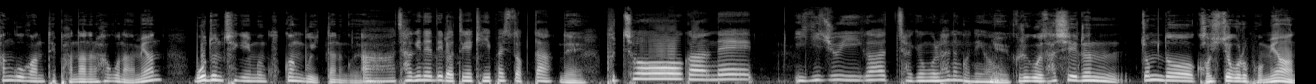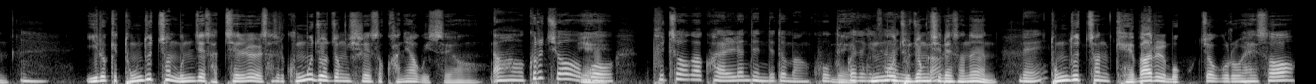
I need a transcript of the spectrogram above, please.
한국한테 반환을 하고 나면 모든 책임은 국방부에 있다는 거예요. 아, 자기네들이 어떻게 개입할 수 없다. 네. 부처 간의 이기주의가 작용을 하는 거네요. 예. 그리고 사실은 좀 더 거시적으로 보면 음. 이렇게 동두천 문제 자체를 사실 국무조정실에서 관여하고 있어요. 아, 그렇죠. 예. 뭐 부처가 관련된 데도 많고 네. 국가적인 국무조정실에서는. 네. 동두천 개발을 목적으로 해서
